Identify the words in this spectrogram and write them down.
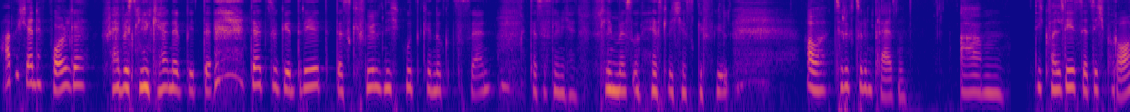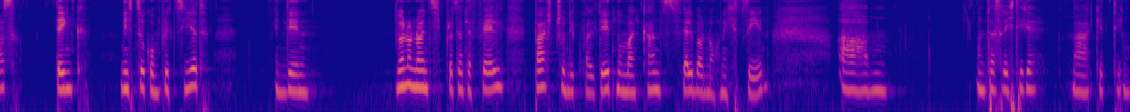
Habe ich eine Folge? Schreib es mir gerne bitte. Dazu gedreht, das Gefühl, nicht gut genug zu sein. Das ist nämlich ein schlimmes und hässliches Gefühl. Aber zurück zu den Preisen. Ähm, die Qualität setze ich voraus. Denk nicht so kompliziert. In den 99% der Fälle passt schon die Qualität, nur man kann es selber noch nicht sehen. Ähm, und das richtige Marketing,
